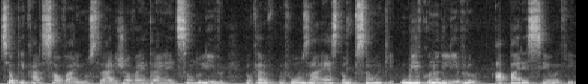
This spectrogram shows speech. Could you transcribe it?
Se eu clicar salvar e mostrar, ele já vai entrar na edição do livro. Eu quero, vou usar esta opção aqui. O ícone do livro apareceu aqui.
